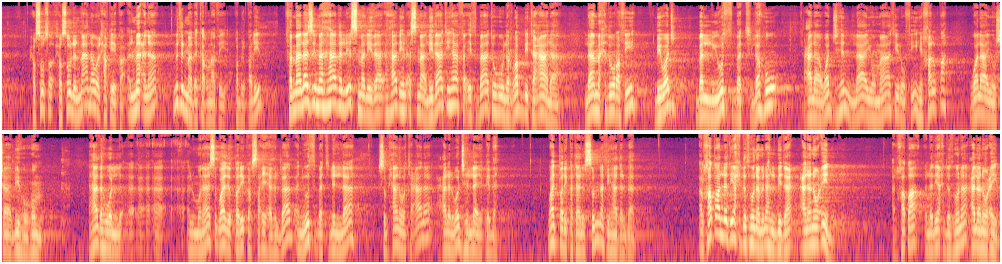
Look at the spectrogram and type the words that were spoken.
حصول المعنى والحقيقة. المعنى مثل ما ذكرنا في قبل قليل فما لزم هذا الاسم هذه الأسماء لذاتها فإثباته للرب تعالى. لا محذور فيه بوجه بل يثبت له على وجه لا يماثل فيه خلقه ولا يشابههم. هذا هو المناسب وهذه الطريقة الصحيحة في الباب أن يثبت لله سبحانه وتعالى على الوجه اللائق به. وهذه طريقة أهل السنة في هذا الباب. الخطأ الذي يحدث هنا من أهل البدع على نوعين. الخطأ الذي يحدث هنا على نوعين.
